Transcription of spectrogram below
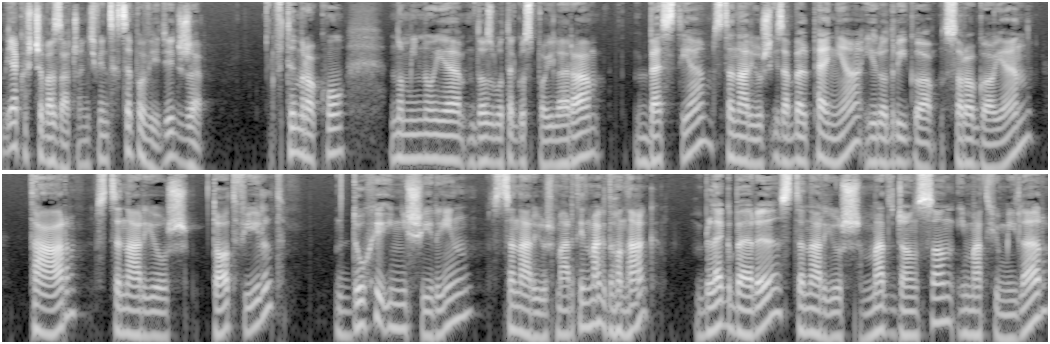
jakoś trzeba zacząć, więc chcę powiedzieć, że w tym roku nominuję do złotego spoilera Bestie, scenariusz Isabel Peña i Rodrigo Sorogoyen, Tar, scenariusz Todd Field, Duchy i Nishirin, scenariusz Martin McDonagh, Blackberry, scenariusz Matt Johnson i Matthew Miller,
